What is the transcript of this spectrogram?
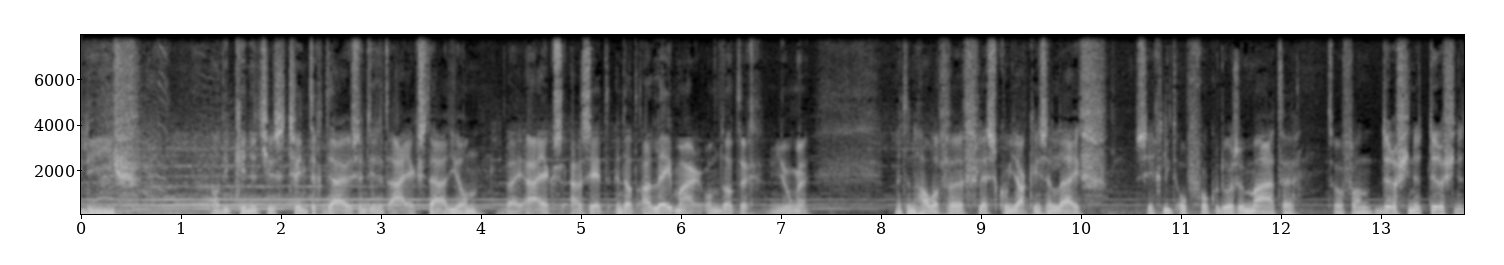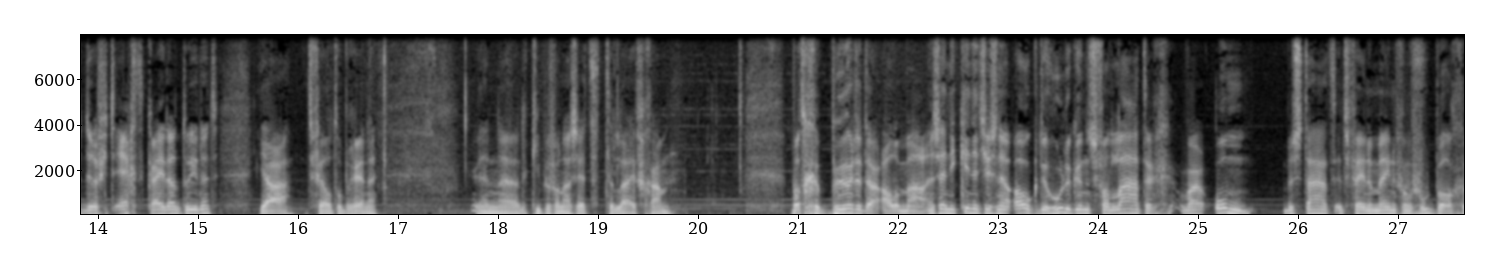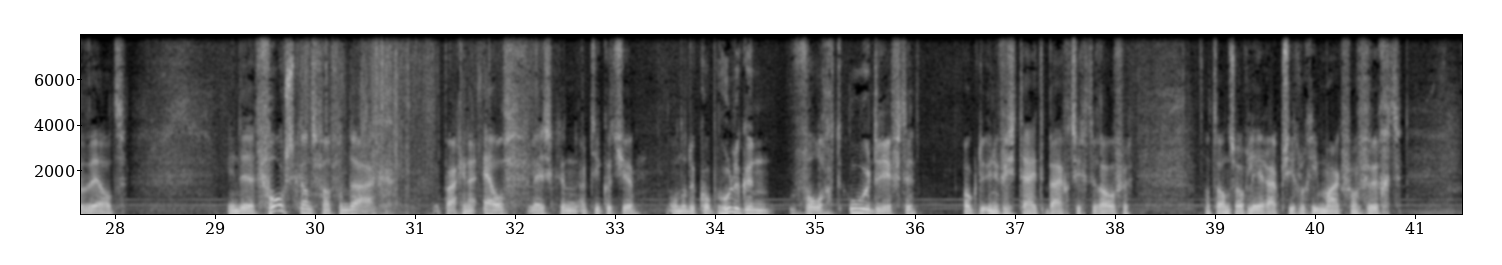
lief. Al die kindertjes, 20.000 in het Ajax-stadion bij Ajax AZ. En dat alleen maar omdat er een jongen met een halve fles cognac in zijn lijf... zich liet opfokken door zijn maten. Zo van, durf je het, durf je het, durf je het echt? Kan je dat, doe je het? Ja, het veld oprennen. En uh, de keeper van AZ te lijf gaan. Wat gebeurde daar allemaal? En zijn die kindertjes nou ook de hooligans van later? Waarom bestaat het fenomeen van voetbalgeweld? In de Volkskrant van vandaag, pagina 11, lees ik een artikeltje onder de kop Hooligan volgt oerdriften. Ook de universiteit buigt zich erover. Althans, hoogleraar psychologie Mark van Vught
